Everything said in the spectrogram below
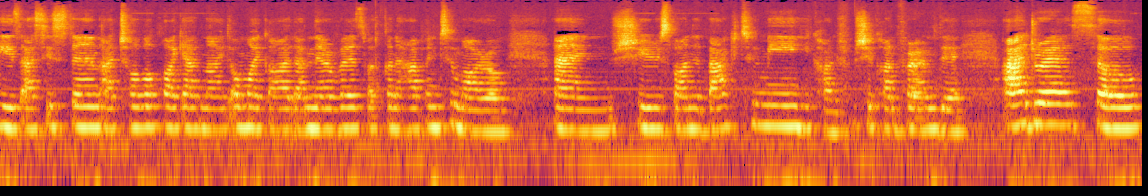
his assistant at 12 o'clock at night, oh my god, I'm nervous, what's gonna happen tomorrow? and she responded back to me. He conf she confirmed the address. So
